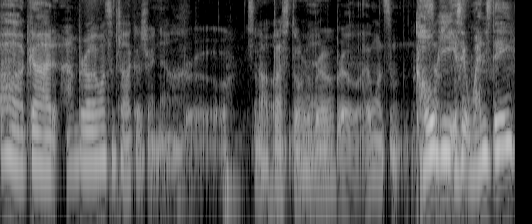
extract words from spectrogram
Oh god, um, bro! I want some tacos right now. Some al pastor, Man, bro. bro, I want some. Kogi, is it Wednesday?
